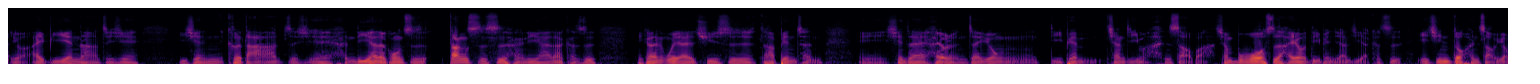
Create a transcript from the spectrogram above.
有 IBM 啊这些，以前柯达、这些很厉害的公司，当时是很厉害的。可是你看未来的趋势，它变成诶，现在还有人在用底片相机嘛？很少吧？像波波是还有底片相机啊，可是已经都很少用。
